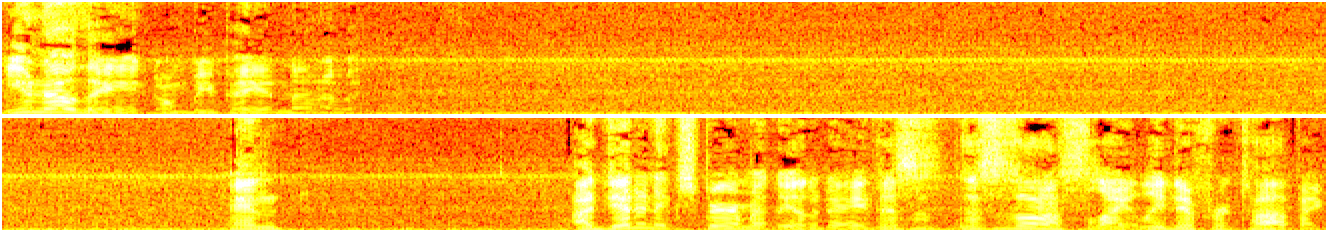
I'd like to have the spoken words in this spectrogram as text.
You know they ain't going to be paying none of it. And I did an experiment the other day. This is this is on a slightly different topic.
